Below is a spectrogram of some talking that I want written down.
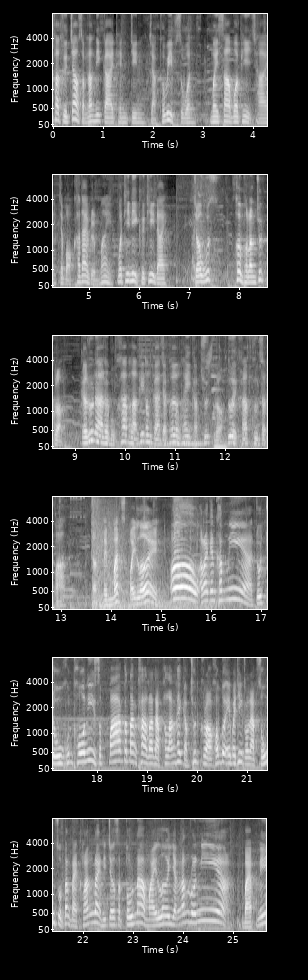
ข้าคือเจ้าสำนักนิกายเทนจิน จากทวีปสวน ไม่ทราบว่าพี่ชายจะบอกข้าได้หรือไม่ว่าที่นี่คือที่ใดจาวุสเพิ่มพลังชุดเกรอบกรุณาระบุค่าพลังที่ต้องการจะเพิ่มให้กับชุดเกรอบด้วยครับคุณสปาร์ จัดเต็มแม็กซ์ไปเลย โอ้วอะไรกันครับเนี่ยจู่ๆคุณโทนี่สปาร์ก็ตั้งค่าระดับพลังให้กับชุดเกรอกของตัวเองไปที่ระดับสูงสุดตั้งแต่ครั้งแรกที่เจอศัตรูหน้าใหม่เลยอย่างนั้นเหรอเนี่ย แบบนี้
